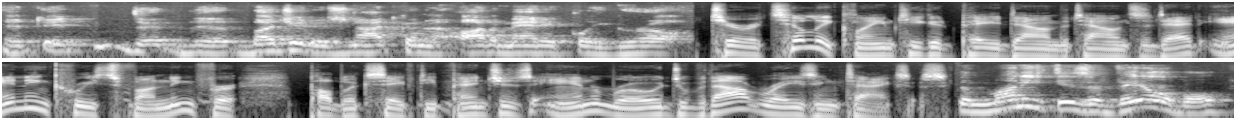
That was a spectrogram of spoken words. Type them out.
It, it, the, the budget is not going to automatically grow. Tiritilli claimed he could pay down the town's debt and increase funding for public safety pensions and roads without raising taxes. The money is available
